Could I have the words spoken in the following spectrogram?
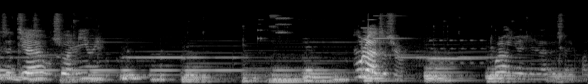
Ça te dirait, on soit amis, oui. Oula, attention. Y a des laves sur l'écran.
